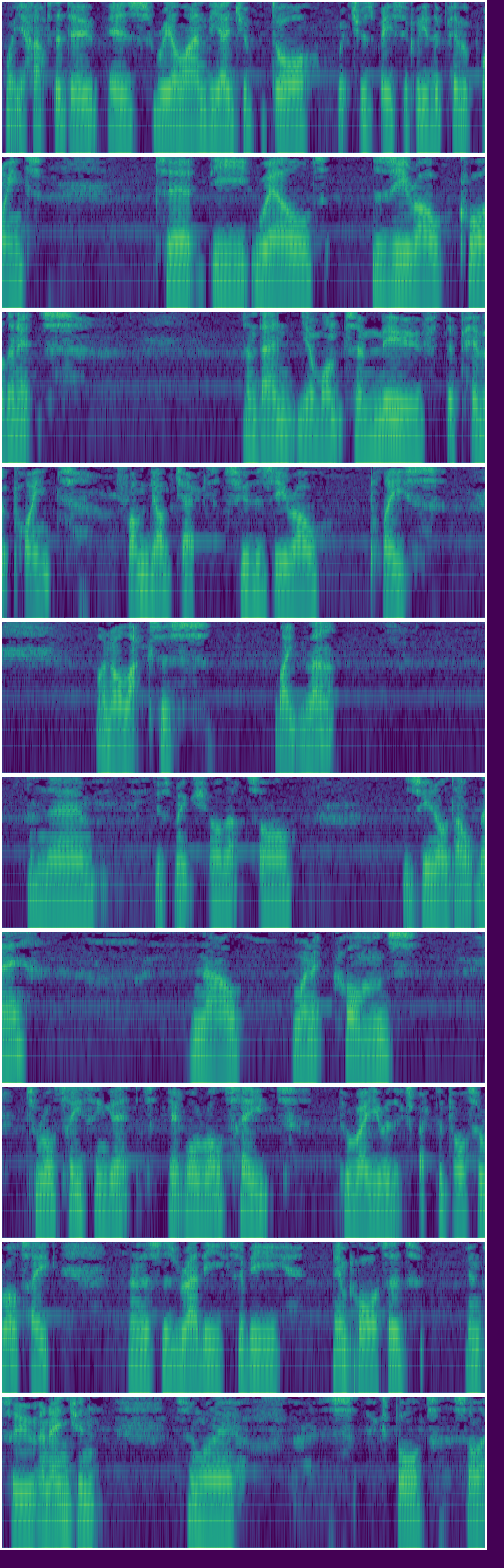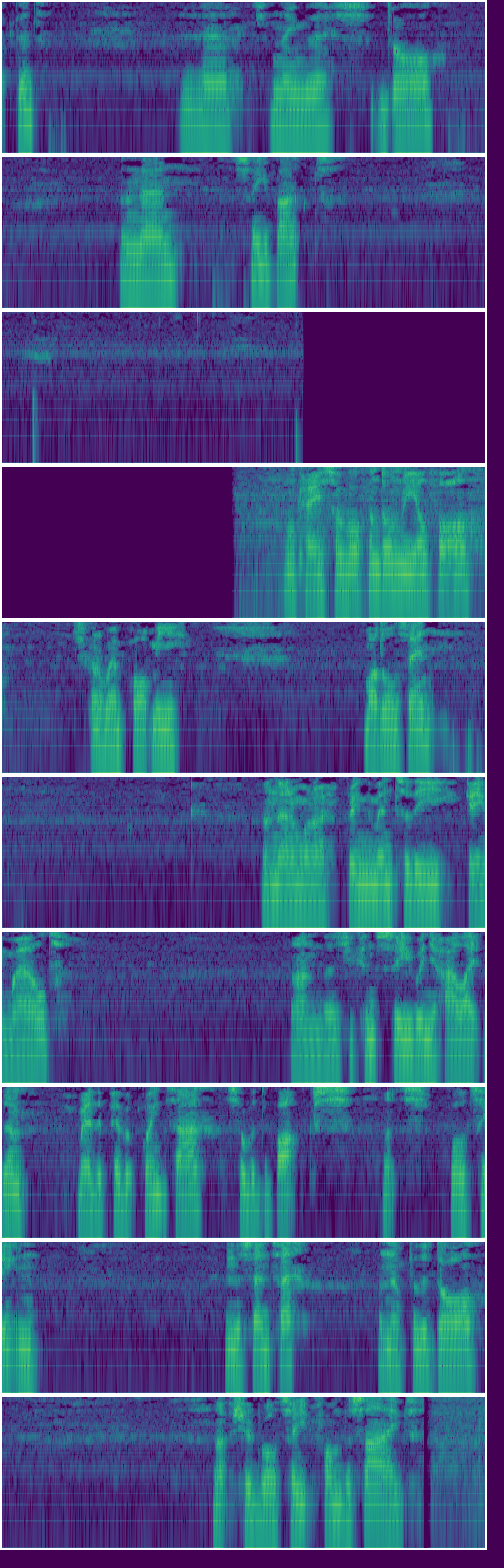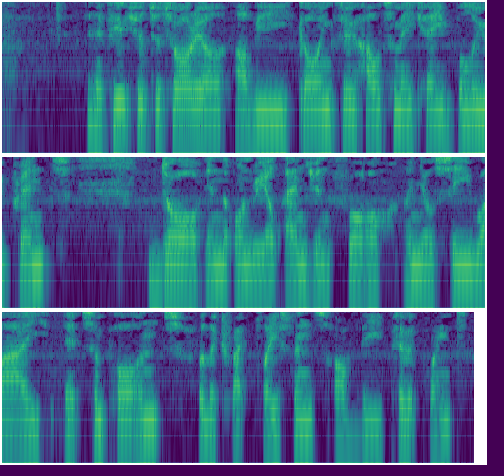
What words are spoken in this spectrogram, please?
What you have to do is realign the edge of the door, which is basically the pivot point, to the world zero coordinates and then you want to move the pivot point from the object to the zero place on all axes like that and then just make sure that's all zeroed out there now when it comes to rotating it it will rotate the way you would expect the door to rotate and this is ready to be imported into an engine. So I'm going to export selected. Uh, name this door and then save that. Okay, so I've opened Unreal 4. Just going to import me models in. And then I'm going to bring them into the game world. And as you can see when you highlight them where the pivot points are. So with the box that's rotating in the center. And then for the door that should rotate from the side in a future tutorial I'll be going through how to make a blueprint door in the Unreal Engine 4 and you'll see why it's important for the correct placement of the pivot point.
